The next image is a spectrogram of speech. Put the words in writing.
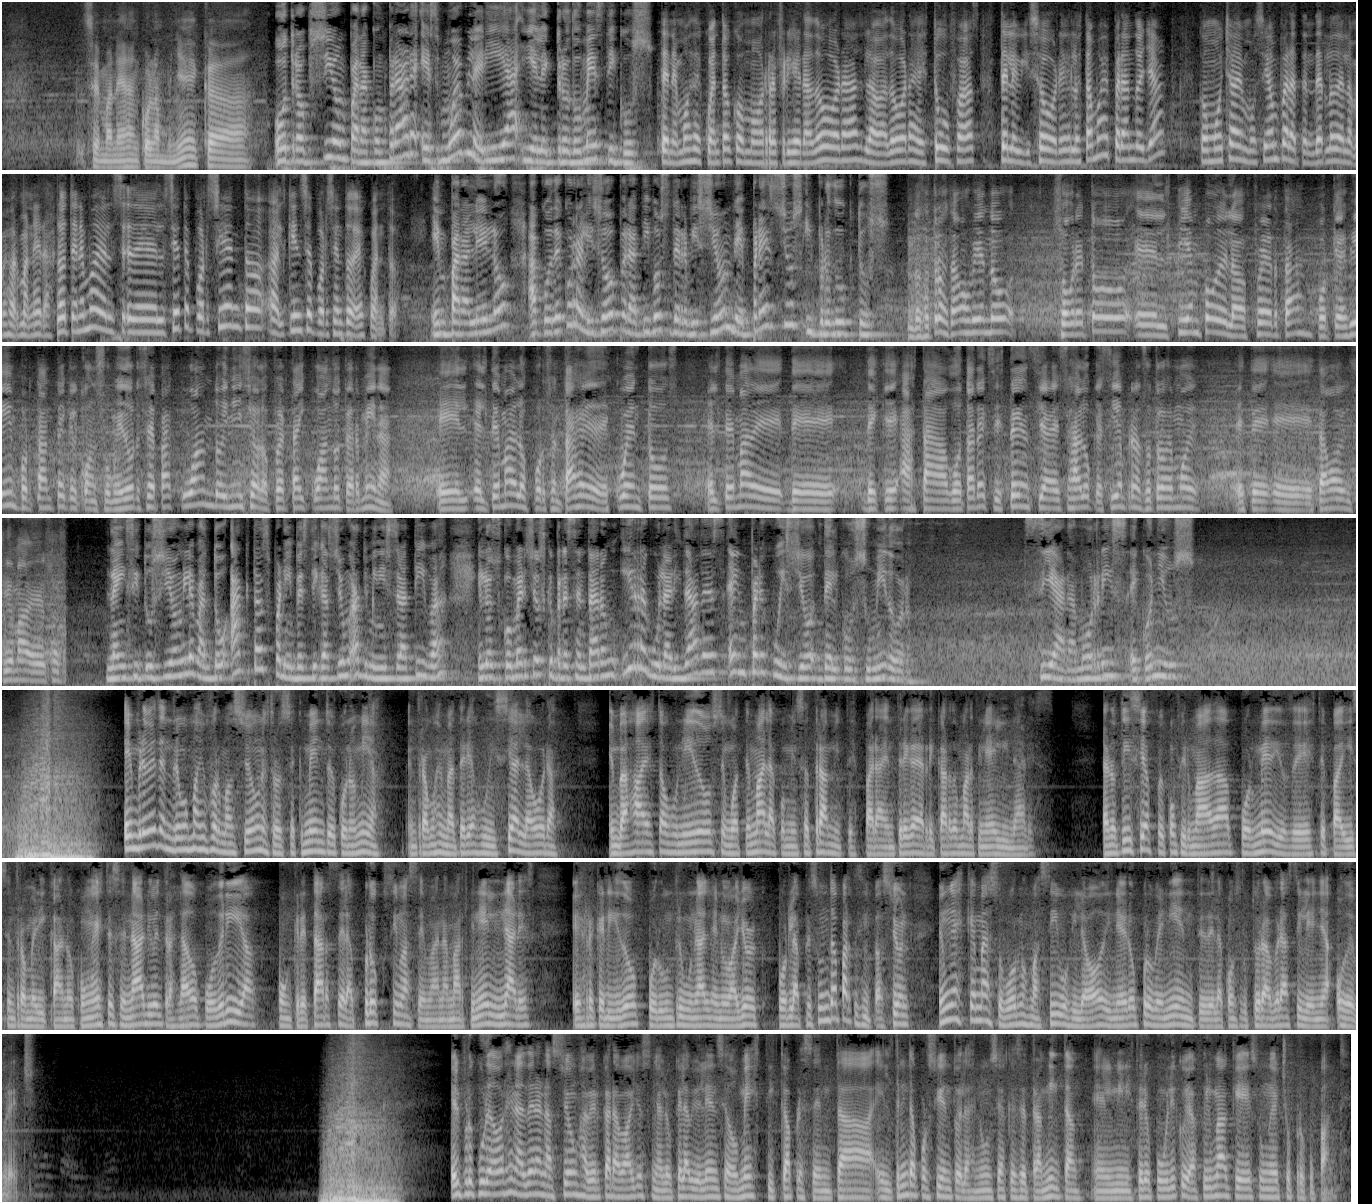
se manejan con la muñeca, otra opción para comprar es mueblería y electrodomésticos. Tenemos descuento como refrigeradoras, lavadoras, estufas, televisores. Lo estamos esperando ya con mucha emoción para atenderlo de la mejor manera. Lo tenemos del, 7% al 15% de descuento. En paralelo, Acodeco realizó operativos de revisión de precios y productos. Nosotros estamos viendo sobre todo el tiempo de la oferta, porque es bien importante que el consumidor sepa cuándo inicia la oferta y cuándo termina. El, tema de los porcentajes de descuentos, el tema de, que hasta agotar existencia, eso es algo que siempre nosotros hemos, este, eh, estamos encima de eso. La institución levantó actas para investigación administrativa en los comercios que presentaron irregularidades en perjuicio del consumidor. Ciara Morris, Econews. En breve tendremos más información en nuestro segmento de economía. Entramos en materia judicial ahora. Embajada de Estados Unidos en Guatemala comienza trámites para entrega de Ricardo Martínez Linares. La noticia fue confirmada por medios de este país centroamericano. Con este escenario, el traslado podría concretarse la próxima semana. Martínez Linares es requerido por un tribunal de Nueva York por la presunta participación en un esquema de sobornos masivos y lavado de dinero proveniente de la constructora brasileña Odebrecht. El Procurador General de la Nación, Javier Caraballo, señaló que la violencia doméstica presenta el 30% de las denuncias que se tramitan en el Ministerio Público y afirma que es un hecho preocupante.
